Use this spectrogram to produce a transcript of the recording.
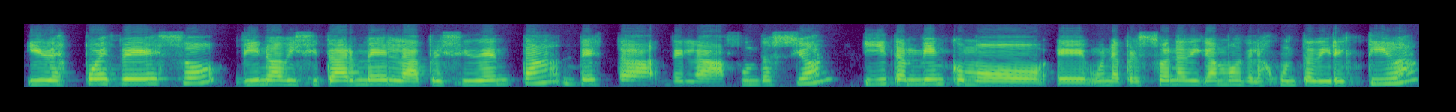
Y después de eso vino a visitarme la presidenta de, esta, de la fundación y también como eh, una persona, digamos, de la junta directiva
